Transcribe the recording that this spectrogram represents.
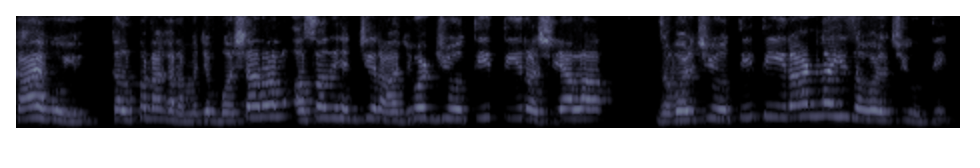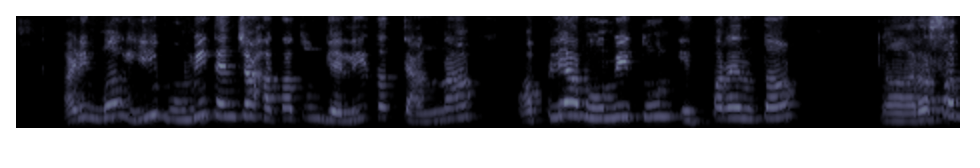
काय होईल? कल्पना करा. म्हणजे बशार अल असद यांची राजवट जी होती ती रशियाला जवळची होती ती इराणलाही जवळची होती. आणि मग ही भूमी त्यांच्या हातातून गेली तर त्यांना आपल्या भूमीतून इथपर्यंत रसद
